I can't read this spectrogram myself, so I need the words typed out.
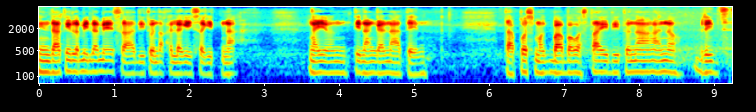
Yung dating lami-lamesa, dito nakalagay sa gitna. Ngayon, tinanggal natin. Tapos magbabawas tayo dito ng ano, bridge.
